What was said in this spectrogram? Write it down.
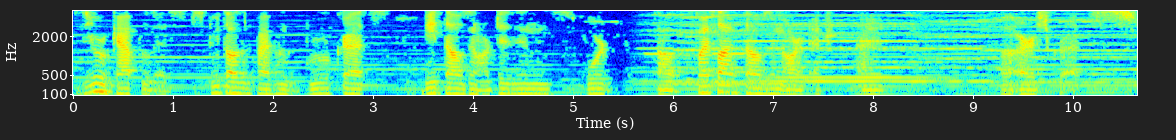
zero capitalists, 2,500 bureaucrats, 8,000 artisans, 4,000 5,000 art uh, aristocrats.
